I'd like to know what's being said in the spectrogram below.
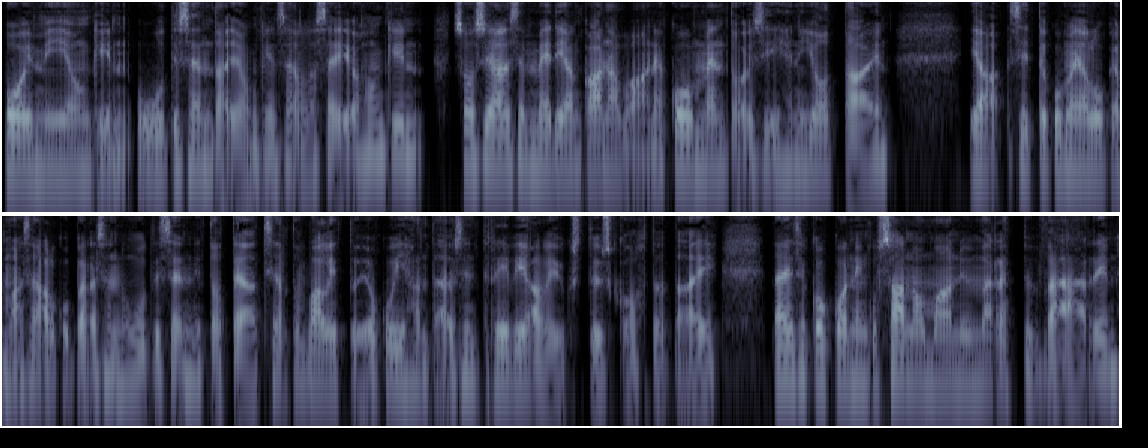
poimii jonkin uutisen tai jonkin sellaisen johonkin sosiaalisen median kanavaan ja kommentoi siihen jotain. Ja sitten kun menee lukemaan sen alkuperäisen uutisen, niin toteaa, että sieltä on valittu joku ihan täysin triviaali yksityiskohta tai, tai se koko niin kuin sanoma on ymmärretty väärin.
